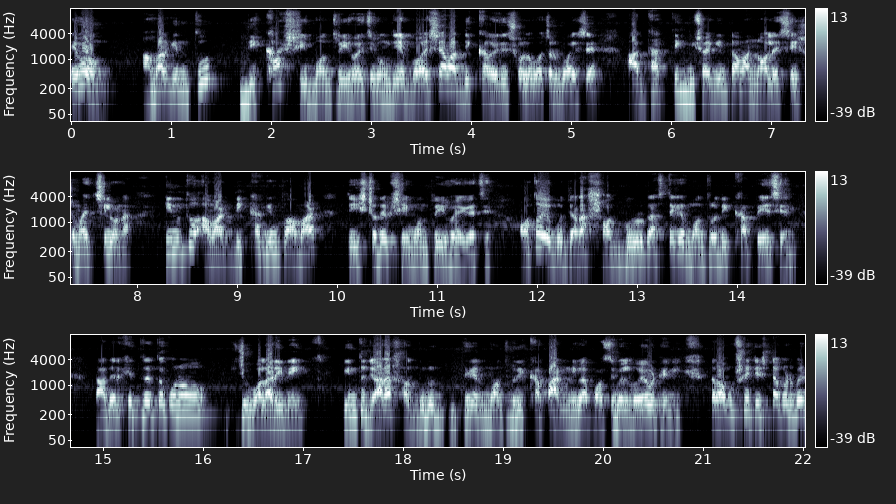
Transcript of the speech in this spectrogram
এবং আমার কিন্তু দীক্ষা শিব মন্ত্রেই হয়েছে এবং যে বয়সে আমার দীক্ষা হয়েছে, ষোলো বছর বয়সে, আধ্যাত্মিক বিষয় কিন্তু আমার নলেজ সেই সময় ছিল না। কিন্তু আমার দীক্ষা কিন্তু আমার যে ইষ্টদেব সেই মন্ত্রেই হয়ে গেছে। অতএব যারা সদ্গুরুর কাছ থেকে মন্ত্র দীক্ষা পেয়েছেন, তাদের ক্ষেত্রে তো কোনো কিছু বলারই নেই। কিন্তু যারা সদ্গুরু থেকে মন্ত্র দীক্ষা পাননি বা পসিবল হয়ে ওঠেনি, তারা অবশ্যই চেষ্টা করবেন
